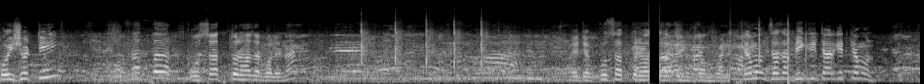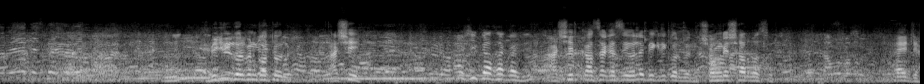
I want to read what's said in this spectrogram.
পঁয়ষট্টি? পঁচাত্তর? হাজার বলে না? এটা পঁচাত্তর হাজার দাম বলে। কেমন চাচা বিক্রি টার্গেট কেমন? বিক্রি করবেন কত হলে? আশি? আশি কাছাকাছি। আশির কাছাকাছি হলে বিক্রি করবেন সঙ্গে সার বছর। এইটা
